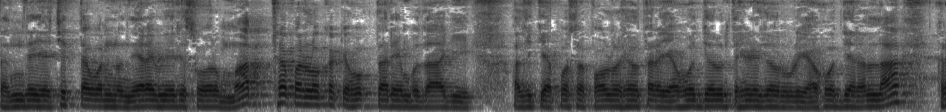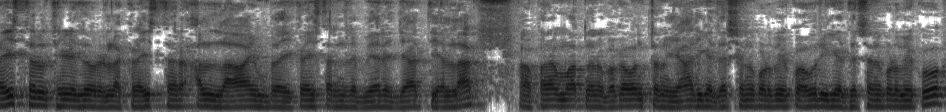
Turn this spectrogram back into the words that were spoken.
ತಂದೆಯ ಚಿತ್ತವನ್ನು ನೆರವೇರಿಸುವವರು ಮಾತ್ರ ಪರಲೋಕಕ್ಕೆ ಹೋಗ್ತಾರೆ ಎಂಬುದಾಗಿ ಅದಕ್ಕೆ ಅಪೋಸಲ ಪೌಲರು ಹೇಳ್ತಾರೆ. ಯಹೋದ್ಯರು ಅಂತ ಹೇಳಿದವರು ಯಹೋದ್ಯರಲ್ಲ, ಕ್ರೈಸ್ತರು ಅಂತ ಹೇಳಿದವರೆಲ್ಲ ಕ್ರೈಸ್ತರ ಅಲ್ಲ ಎಂಬುದಾಗಿ. ಕ್ರೈಸ್ತರಂದರೆ ಬೇರೆ ಜಾತಿ ಅಲ್ಲ. ಆ ಪರಮಾತ್ಮನ ಭಗವಂತನು ಯಾರಿಗೆ ದರ್ಶನ ಕೊಡಬೇಕು, ಅವರಿಗೆ ದರ್ಶನ ಕೊಡಬೇಕು.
